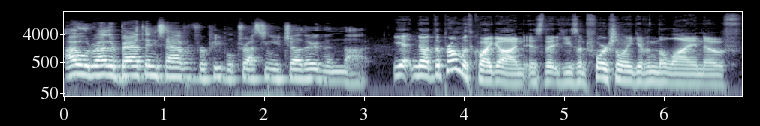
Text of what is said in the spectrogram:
I would rather bad things happen for people trusting each other than not. Yeah, no, the problem with Qui Gon is that he's unfortunately given the line of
